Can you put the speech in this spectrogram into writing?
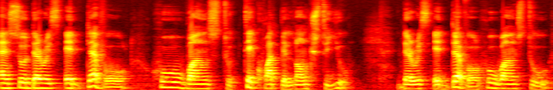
And so there is a devil who wants to take what belongs to you. There is a devil who wants to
